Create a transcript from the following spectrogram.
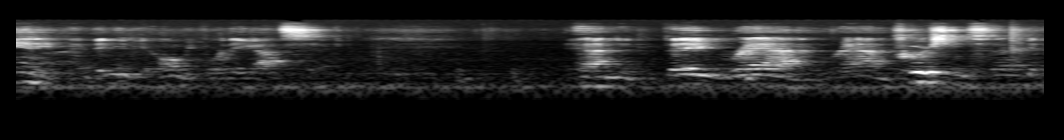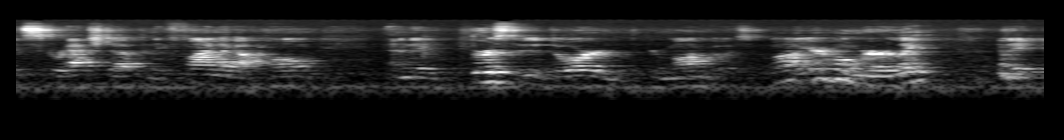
anything. They needed to get home before they got sick. And they ran and ran, pushed instead of getting scratched up, and they finally got home. And they burst through the door, and their mom goes, Wow, you're home early. And they,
